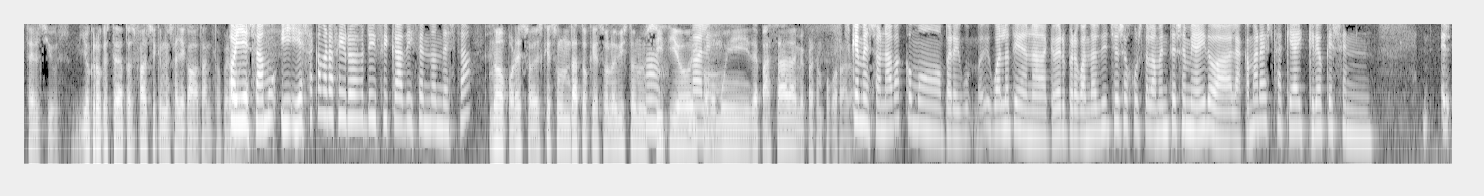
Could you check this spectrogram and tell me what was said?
Celsius. Yo creo que este dato es falso y que no se ha llegado a tanto. Pero Oye, Samu, ¿y, esa cámara frigorífica dicen dónde está? No, por eso, es que es un dato que solo he visto en un Ah, sitio vale. y como muy de pasada y me parece un poco raro. Es que me sonaba como, pero igu- igual no tiene nada que ver, pero cuando has dicho eso justo la mente se me ha ido a la cámara esta que hay, creo que es en... el-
